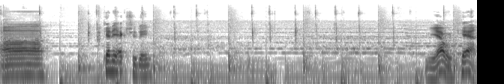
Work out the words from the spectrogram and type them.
Uh, can you actually? Yeah, we can.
